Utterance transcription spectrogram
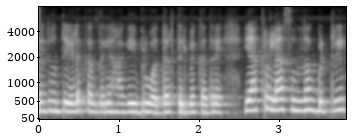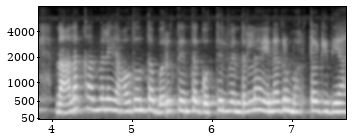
ಐದು ಅಂತ ಹೇಳೋಕ್ಕಾಗ್ದಲೆ ಹಾಗೆ ಇಬ್ಬರು ಒದ್ದಾಡ್ತಿರ್ಬೇಕಾದ್ರೆ, ಯಾಕ್ರಲ್ಲ ಸುಮ್ಮನಾಗಿ ಬಿಟ್ರಿ ನಾಲ್ಕು ಆದಮೇಲೆ ಯಾವುದು ಅಂತ ಬರುತ್ತೆ ಅಂತ ಗೊತ್ತಿಲ್ವೇನ್ರಲ್ಲ? ಏನಾದರೂ ಮರ್ತೋಗಿದೆಯಾ?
